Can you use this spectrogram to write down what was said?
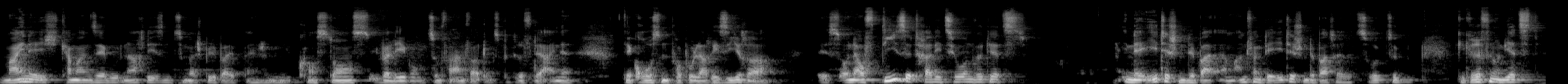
meine ich, kann man sehr gut nachlesen, zum Beispiel bei Benjamin Constants Überlegung zum Verantwortungsbegriff, der eine der großen Popularisierer ist. Und auf diese Tradition wird jetzt in der ethischen Debatte, am Anfang der ethischen Debatte zurückgegriffen und jetzt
